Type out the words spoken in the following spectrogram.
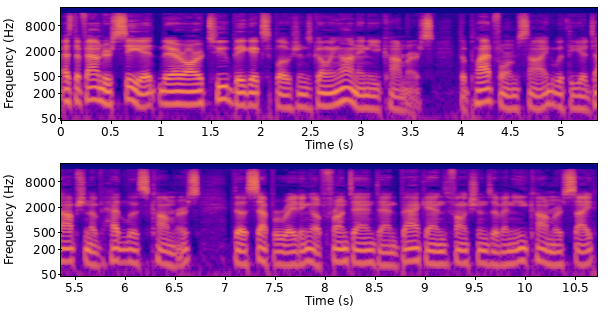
As the founders see it, there are two big explosions going on in e commerce the platform side, with the adoption of headless commerce, the separating of front end and back end functions of an e commerce site,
